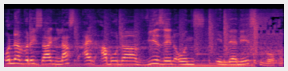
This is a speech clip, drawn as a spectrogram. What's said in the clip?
Und dann würde ich sagen, lasst ein Abo da. Wir sehen uns in der nächsten Woche.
